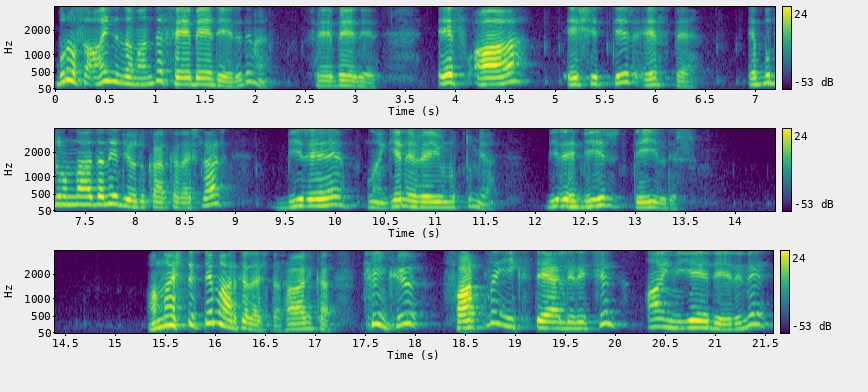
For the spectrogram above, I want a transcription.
Burası aynı zamanda FB değeri değil mi? FB değeri. FA eşittir FB. E bu durumlarda ne diyorduk arkadaşlar? 1'e, ulan gene R'yi unuttum ya. 1'e 1 değildir. Anlaştık değil mi arkadaşlar? Harika. Çünkü farklı x değerleri için aynı y değerini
